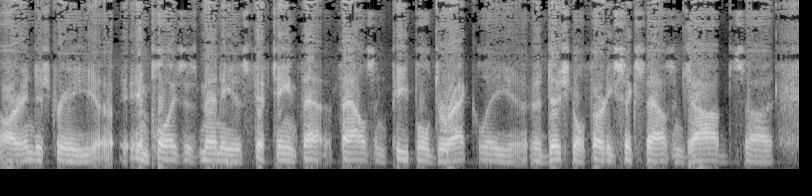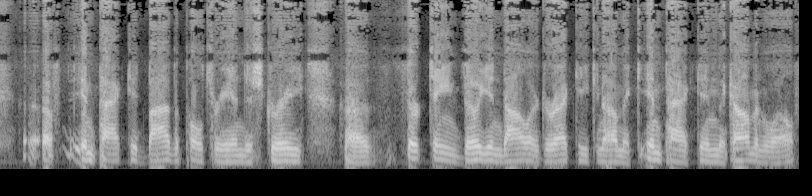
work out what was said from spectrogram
our industry uh, employs as many as 15,000 people directly, uh, additional 36,000 jobs impacted by the poultry industry. Uh, $13 billion direct economic impact in the Commonwealth.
